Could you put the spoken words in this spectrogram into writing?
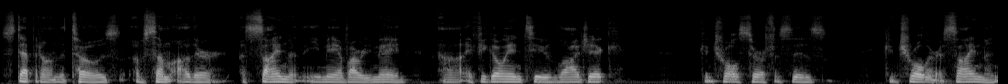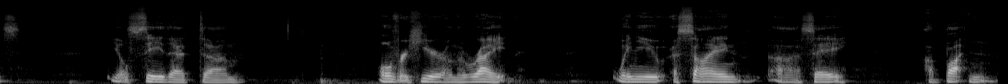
stepping on the toes of some other assignment that you may have already made. Uh, if you go into Logic, Control Surfaces, Controller Assignments, you'll see that um, over here on the right, when you assign, uh, say, a button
